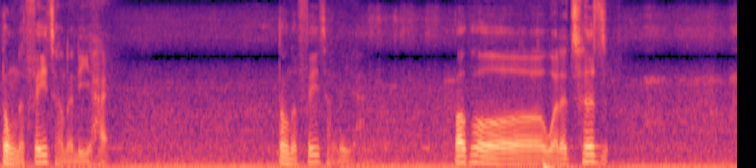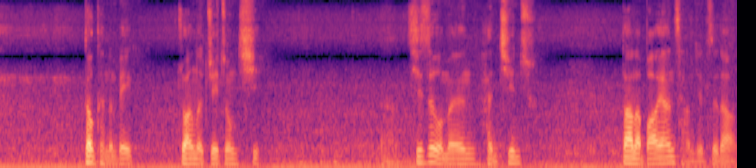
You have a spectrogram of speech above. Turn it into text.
动得非常的厉害，动得非常厉害，包括我的车子。”都可能被装了追踪器，啊，其实我们很清楚，到了保养厂就知道了。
